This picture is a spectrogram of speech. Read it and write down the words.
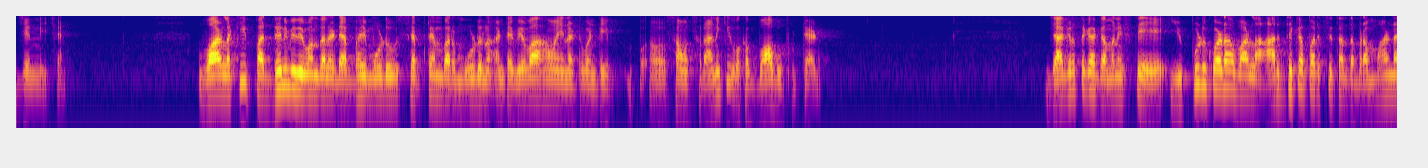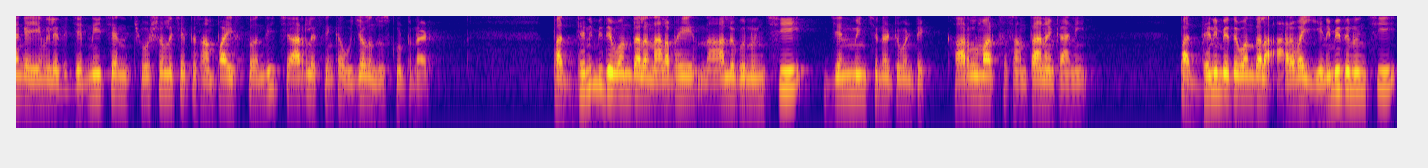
జెన్నీచెన్. వాళ్ళకి పద్దెనిమిది వందల డెబ్భై మూడు సెప్టెంబర్ మూడున అంటే వివాహం అయినటువంటి సంవత్సరానికి ఒక బాబు పుట్టాడు. జాగ్రత్తగా గమనిస్తే ఇప్పుడు కూడా వాళ్ళ ఆర్థిక పరిస్థితి అంత బ్రహ్మాండంగా ఏమీ లేదు. జెర్నీచెన్ ట్యూషన్లు చెప్పి సంపాదిస్తోంది చార్లెస్ ఇంకా ఉద్యోగం చూసుకుంటున్నాడు. పద్దెనిమిది వందల నలభై నాలుగు నుంచి జన్మించినటువంటి కార్ల్ మార్క్స్ సంతానం కానీ పద్దెనిమిది వందల అరవై ఎనిమిది నుంచి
